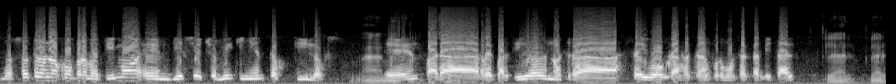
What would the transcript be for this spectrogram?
Nosotros nos comprometimos en 18.500 kilos ah, en, para repartido en nuestras seis bocas acá en Formosa Capital. Claro, claro.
